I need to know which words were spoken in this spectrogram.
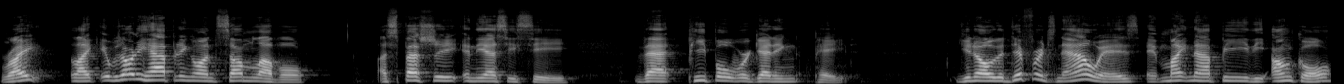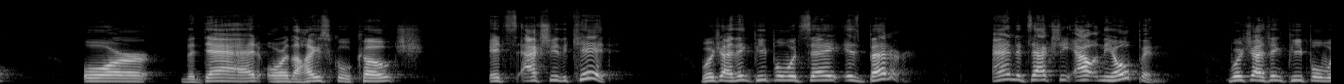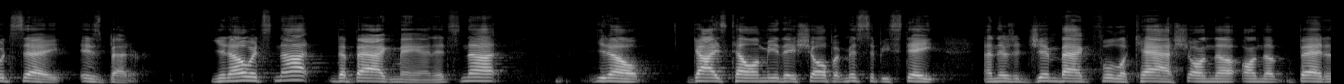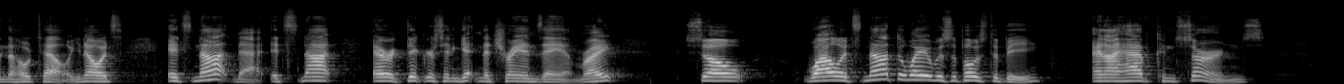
Right? Like, it was already happening on some level, especially in the SEC, that people were getting paid. You know, the difference now is it might not be the uncle or the dad or the high school coach, it's actually the kid, which I think people would say is better and it's actually out in the open, which I think people would say is better. You know, it's not the bag man. It's not, you know, guys telling me they show up at Mississippi State and there's a gym bag full of cash on the on the bed in the hotel. You know, it's it's not that. It's not Eric Dickerson getting the Trans Am, right? So while it's not the way it was supposed to be, and I have concerns,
